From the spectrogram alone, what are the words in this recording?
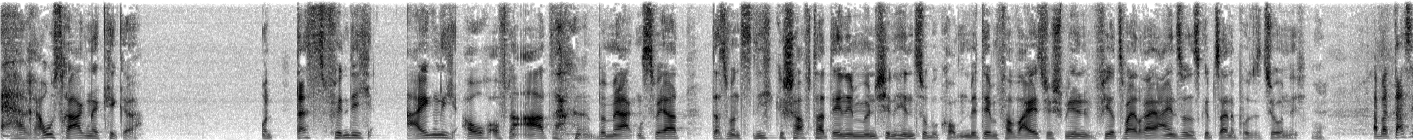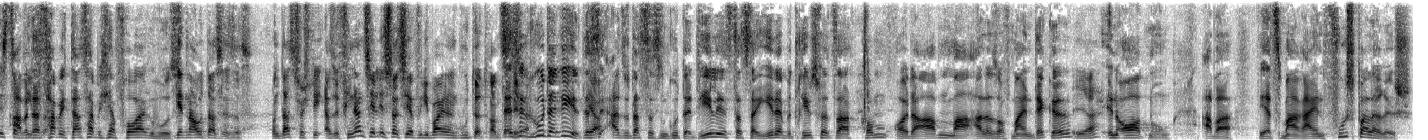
herausragender Kicker. Und das finde ich eigentlich auch auf eine Art bemerkenswert, dass man es nicht geschafft hat, den in München hinzubekommen. Mit dem Verweis, wir spielen 4-2-3-1 und es gibt seine Position nicht. Aber das ist doch Aber das habe ich, das hab ich ja vorher gewusst. Genau das ist es. Und das verstehe ich. Also finanziell ist das ja für die Bayern ein guter Transfer. Das ist ein guter Deal. Das Ja. Also, dass das ein guter Deal ist, dass da jeder Betriebswirt sagt, komm, heute Abend mal alles auf meinen Deckel, Ja. in Ordnung. Aber jetzt mal rein fußballerisch,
